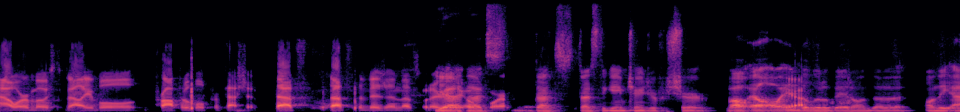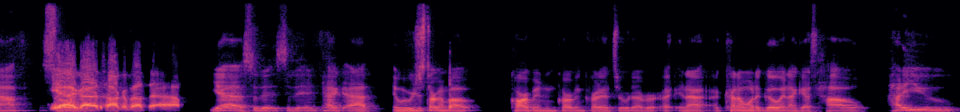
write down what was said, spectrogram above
our most valuable, profitable profession. That's that's the vision. That's what I yeah, really that's for. that's that's the game changer for sure. I'll I'll end yeah. a little bit on the on the app. So, yeah, I got to talk about the app. Yeah, so the so the impact app, and we were just talking about carbon and carbon credits or whatever, uh, and I, I kind of want to go in. I guess how how do you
